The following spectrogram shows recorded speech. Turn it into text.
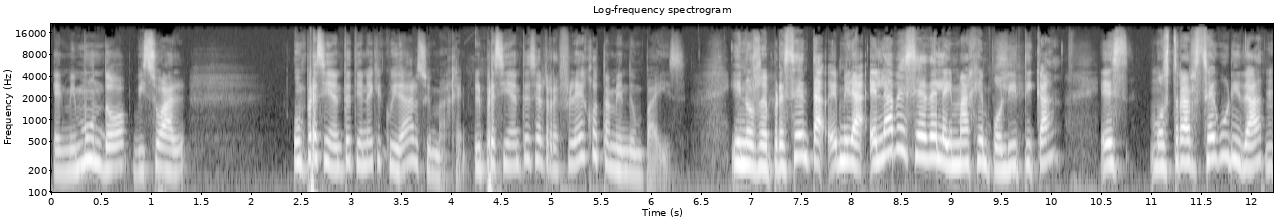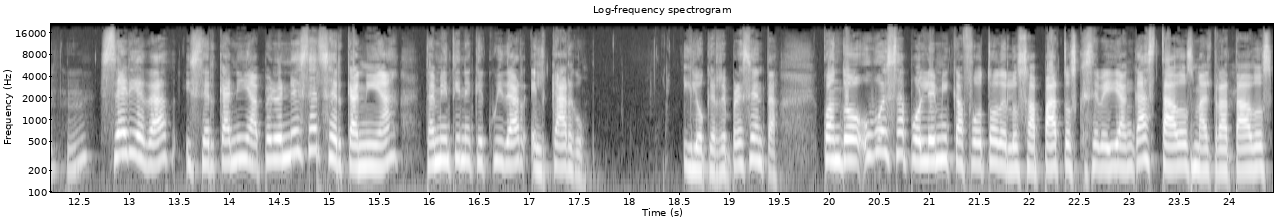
en mi mundo visual, un presidente tiene que cuidar su imagen. El presidente es el reflejo también de un país. Y nos representa, eh, mira, el ABC de la imagen política es mostrar seguridad, seriedad y cercanía, pero en esa cercanía también tiene que cuidar el cargo y lo que representa. Cuando hubo esa polémica foto de los zapatos que se veían gastados, maltratados,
